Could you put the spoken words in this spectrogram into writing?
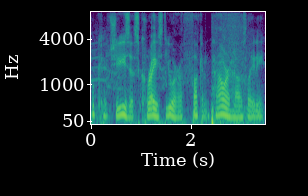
Okay, Jesus Christ, you are a fucking powerhouse, lady.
